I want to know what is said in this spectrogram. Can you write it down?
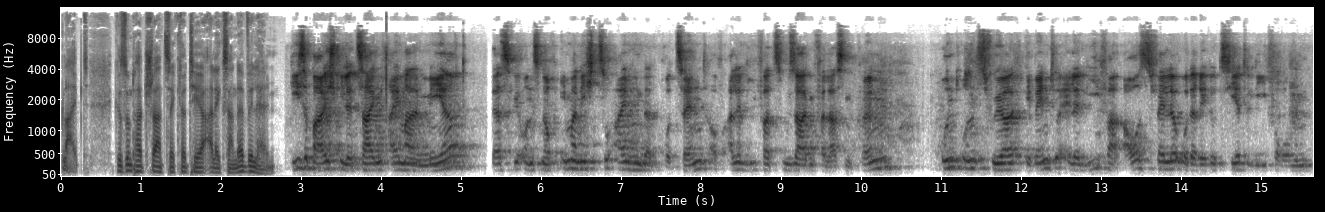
bleibt. Gesundheitsstaatssekretär Alexander Wilhelm. Diese Beispiele zeigen einmal mehr, dass wir uns noch immer nicht zu 100 Prozent auf alle Lieferzusagen verlassen können und uns für eventuelle Lieferausfälle oder reduzierte Lieferungen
